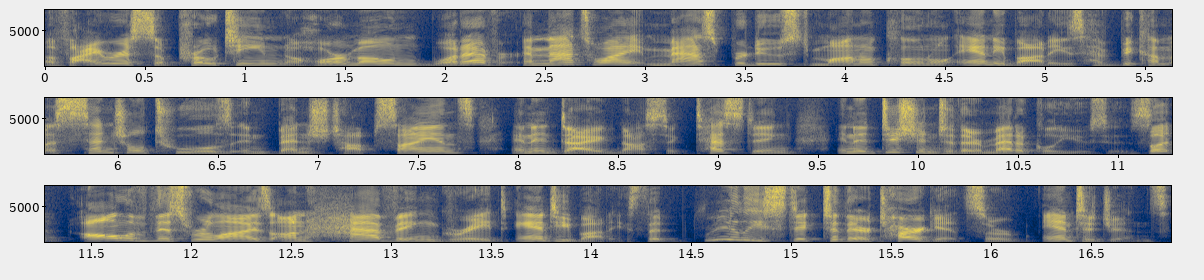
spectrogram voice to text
A virus, a protein, a hormone, whatever. And that's why mass-produced monoclonal antibodies have become essential tools in benchtop science and in diagnostic testing, in addition to their medical uses. But all of this relies on having great antibodies that really stick to their targets, or antigens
